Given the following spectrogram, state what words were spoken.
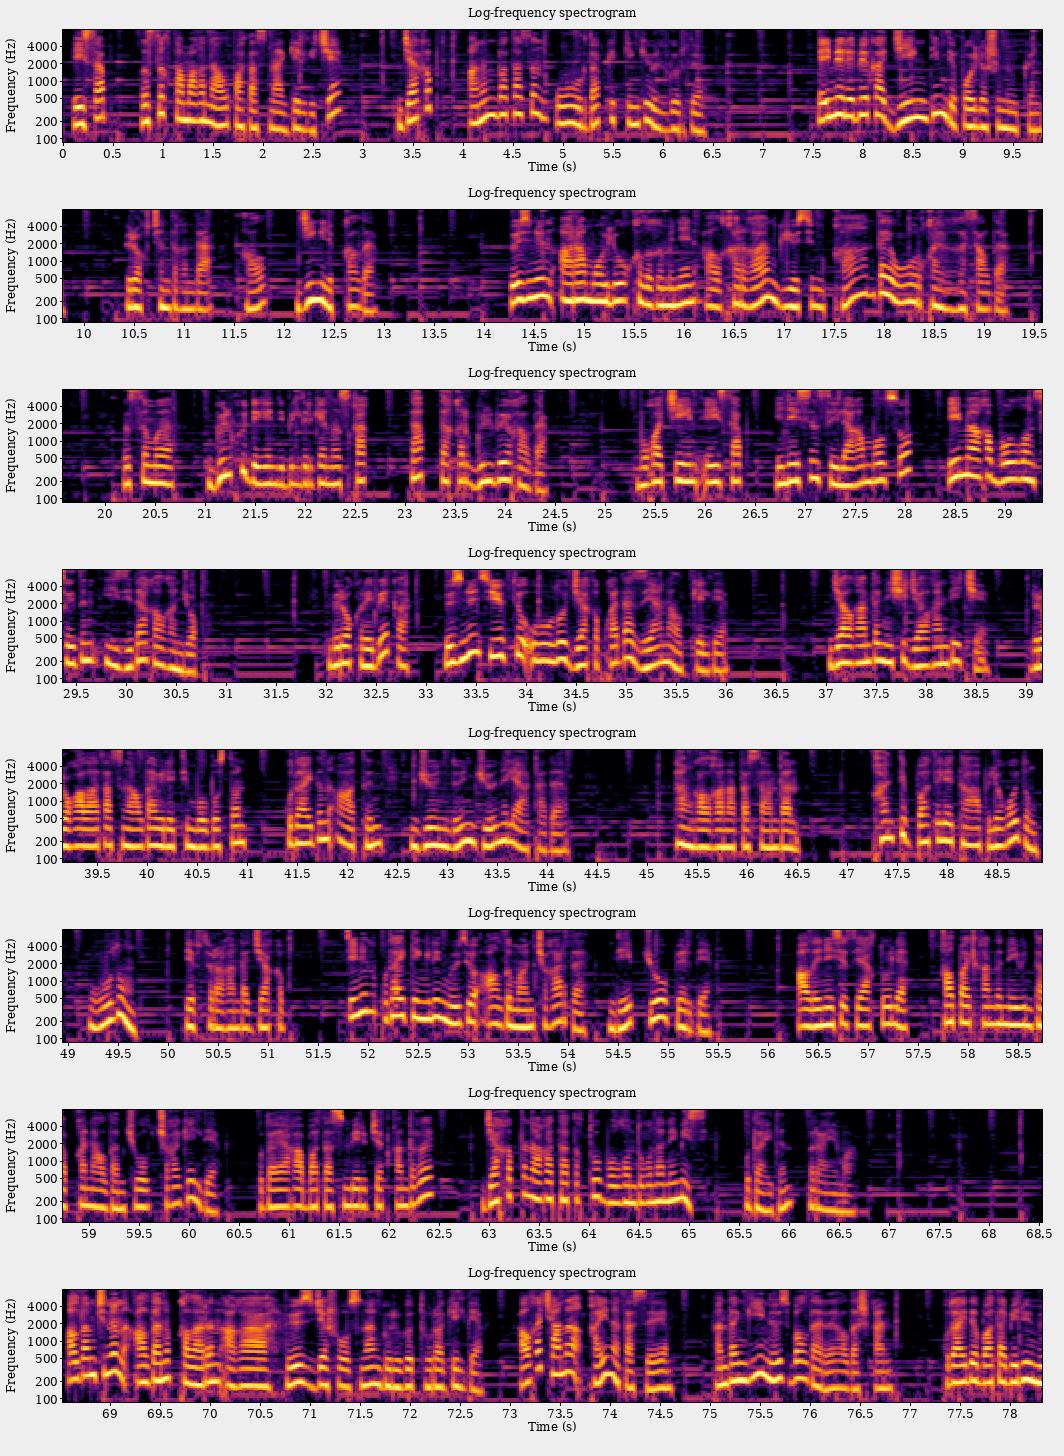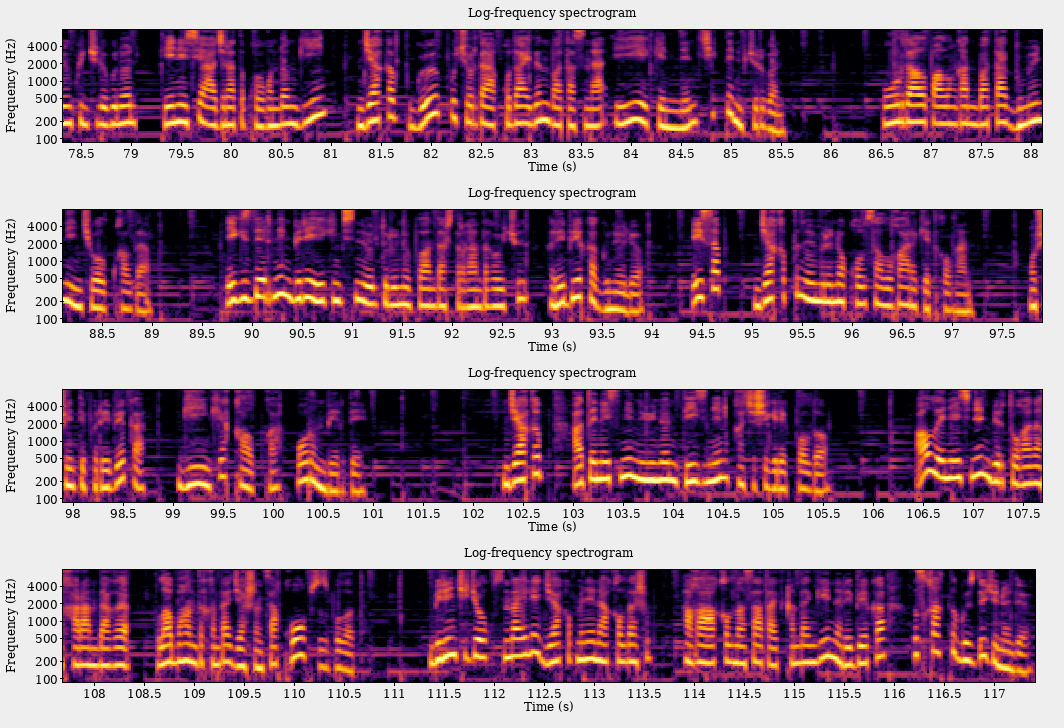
Эйсап ысык тамагын алып атасына келгиче жакып анын батасын уурдап кеткенге үлгүрдү. Эми ребека жеңдим деп ойлошу мүмкүн. Бирок чындыгында ал жеңилип калды. Өзүнүн арам ойлуу кылыгы менен ал карган күйөөсүн кандай оор кайгыга салды. Ысымы күлкү дегенди билдирген ыскак таптакыр күлбөй калды. Буга чейин эйсап энесин сыйлаган болсо эми ага болгон сыйдын изи да калган жок. Бирок ребека өзүнүн сүйүктүү уулу жакыпка да зыян алып келди. Жалгандын иши жалган дечи. Бирок ал атасын алдап эле тим болбостон кудайдын атын жөндөн жөн эле атады. Таң калган атасы андан кантип бат эле таап эле койдуң уулум? деп сураганда жакып сенин кудай теңириң өзү алдыман чыгарды деп жооп берди. Ал энеси сыяктуу эле калп айткандын эбин тапкан алдамчы болуп чыга келди. Кудай ага батасын берип жаткандыгы жакыптын ага татыктуу болгондугунан эмес кудайдын ырайымы. Алдамчынын алданып каларын ага өз жашоосунан көрүүгө туура келди. Алгач аны кайын атасы андан кийин өз балдары алдашкан. Кудайды бата берүү мүмкүнчүлүгүнөн энеси ажыратып койгондон кийин жакып көп учурда кудайдын батасына ээ экенинен шектенип жүргөн. Уурдалып алынган бата күмөн энчи болуп калды эгиздеринин бири экинчисин өлтүрүүнү пландаштыргандыгы үчүн ребека күнөөлүү эйсап жакыптын өмүрүнө кол салууга аракет кылган. Ошентип ребека кийинки калыпка орун берди. Жакып ата энесинин үйүнөн тезинен качышы керек болду. Ал энесинин бир тууганы харандагы лабандыкында жашынса коопсуз болот. Биринчи жолкусунда эле жакып менен акылдашып ага акыл насаат айткандан кийин ребека ыскакты көздөй жөнөдү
